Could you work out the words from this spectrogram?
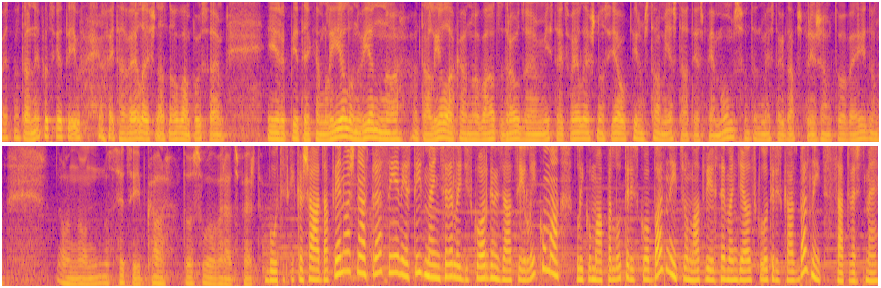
bet nu, tā nepacietība vai tā vēlēšanās no abām pusēm ir pietiekami liela. Viena no tā lielākā no vācu draugiem izteica vēlēšanos jau pirms tam iestāties pie mums. Tad mēs tagad apspriežam to veidu un, un, un secību, kā to soli varētu spērt. Būtiski, ka šāda apvienošanās prasa ieviest izmaiņas reliģisko organizāciju likumā, likumā par Lutherisko baznīcu un Latvijas evaņģēliskās Lutheriskās baznīcas satversmē.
